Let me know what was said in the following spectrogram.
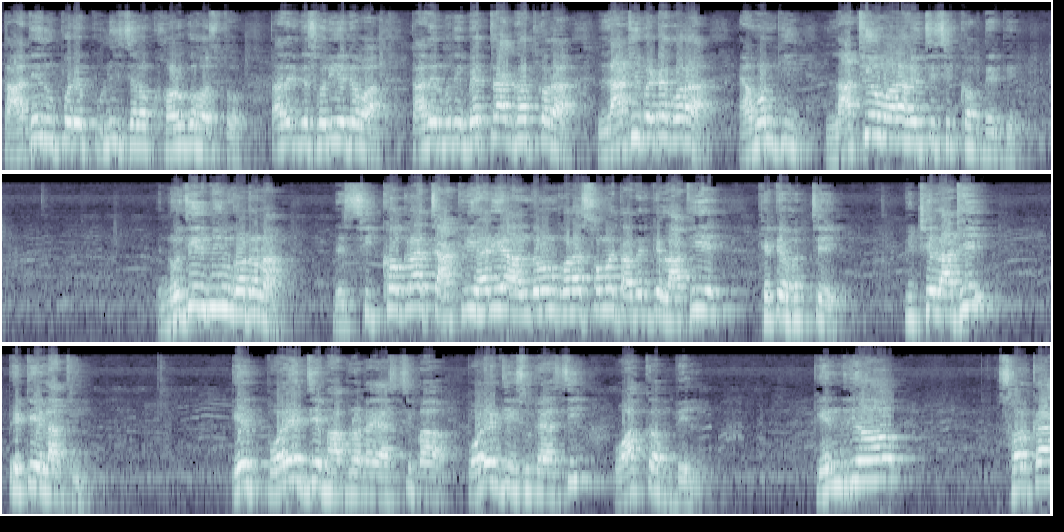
তাদের উপরে পুলিশ যেন খড়গহস্ত। তাদেরকে সরিয়ে দেওয়া, তাদের প্রতি বেত্রাঘাত করা, লাঠি পেটা করা, এমনকি লাঠিও মারা হয়েছে শিক্ষকদেরকে। নজিরবিহীন ঘটনা, যে শিক্ষকরা চাকরি হারিয়ে আন্দোলন করার সময় তাদেরকে লাথিয়ে খেতে হচ্ছে। পিঠে লাঠি, পেটে লাঠি। এর পরের যে ভাবনাটায় আসছি বা পরের যে ইস্যুটায় আসছি ওয়াক অফ বিল। কেন্দ্রীয় সরকার,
